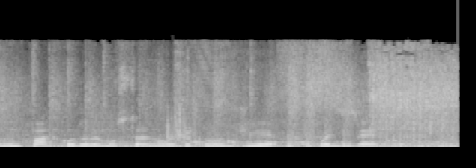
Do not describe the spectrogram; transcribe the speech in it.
un parco dove mostrare nuove tecnologie a quel livello?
